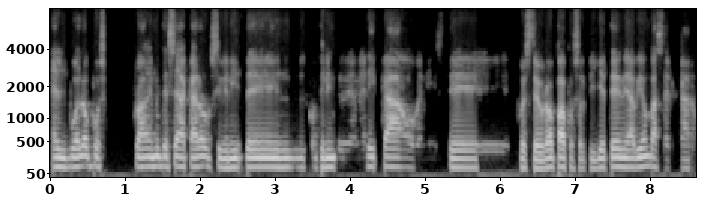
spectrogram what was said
el vuelo pues probablemente sea caro si venís del continente de América o venís de, pues, de Europa, pues el billete de avión va a ser caro.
